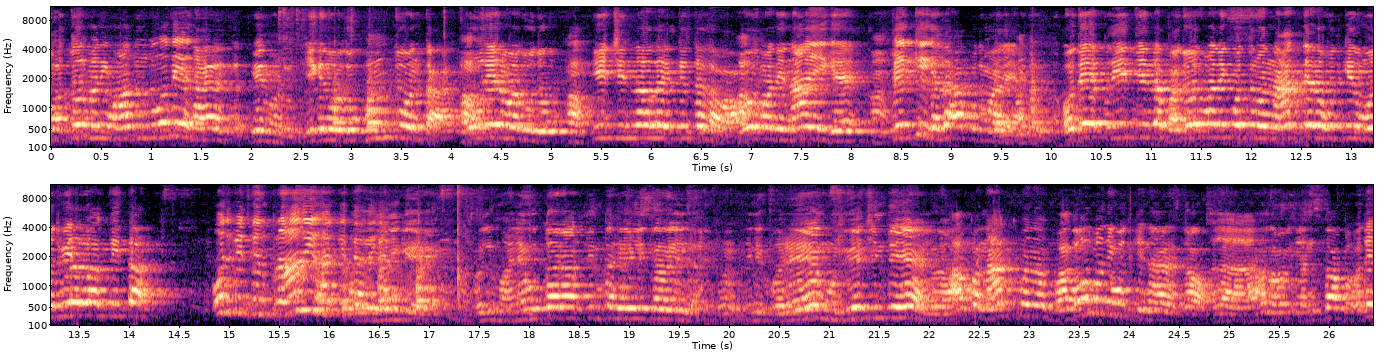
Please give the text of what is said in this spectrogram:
ದೊಡ್ಡವ್ರ ಮನೆಗೆ ಮಾಡುವುದು ಅದೇ ಏನ್ ಮಾಡುದು? ಈಗ ನೋಡು ಉಂಟು ಅಂತ. ಅವ್ರೇನ್ ಮಾಡುವುದು ಈ ಚಿನ್ನ ಎಲ್ಲ ಇದ್ದಿರ್ತಲ್ಲ ಅವ್ರ ಮನೆ ನಾಯಿಗೆ. ಬೆಕ್ಕಿಗೆಲ್ಲ ಹಾಕುದು ಮಾರೆ ಅದೇ ಪ್ರೀತಿಯಿಂದ ಬದೋರ್ ಮನೆಗೆ ಕೊಟ್ಟರು ಒಂದು ನಾಲ್ಕು ಜನ ಹುಡುಗಿನ ಮದುವೆ ಎಲ್ಲ ಆಗ್ತಿತ್ತ? ಒಂದು ಬಿದ್ದ ಪ್ರಾಣಿ ಹಾಕಿದ್ದಾರೆ ನನಗೆ ಅಲ್ಲಿ ಮನೆ ಉದ್ಧಾರ ಆಗ್ತಿಂತ ಆಗಲಿಲ್ಲ ನಿನಗೆ ಬರೇ ಮದುವೆ ಚಿಂತೆಯೇ ಅಲ್ವಾ? ಅಪ್ಪ ನಾಲ್ಕು ಮನೆ ಬಡವರ ಮನೆ ಹುಡುಗಿ ಅಲ್ಲ. ಎಂತ ಅದೇ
